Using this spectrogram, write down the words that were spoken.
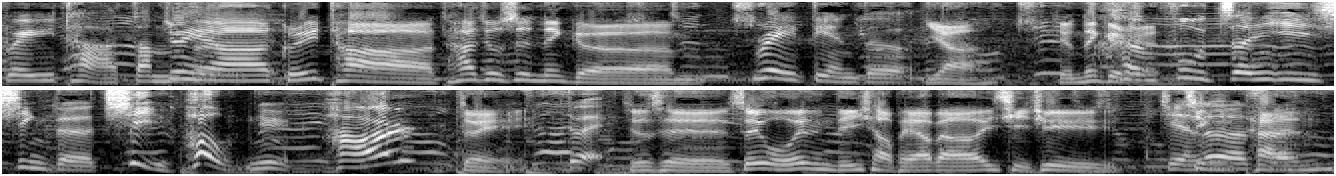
Greta，对啊，Greta，她就是那个瑞典的呀，有那个很富争议性的气候女孩。对对，就是，所以我问李小培要不要一起去净滩？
